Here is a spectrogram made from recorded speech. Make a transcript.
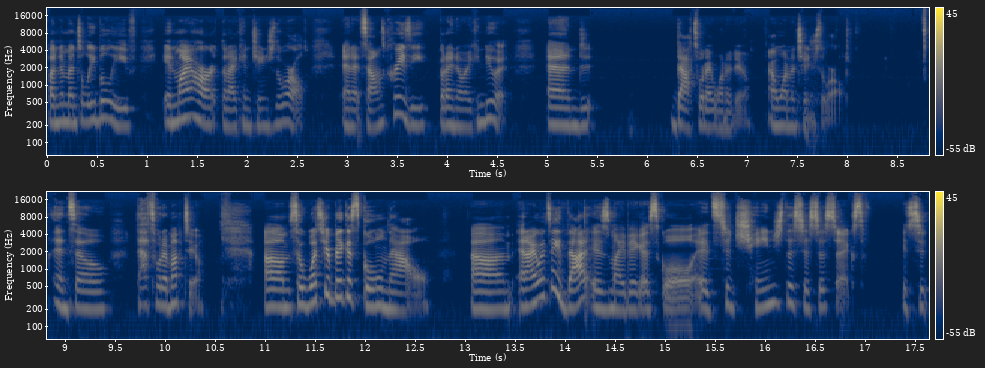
fundamentally believe in my heart that I can change the world. And it sounds crazy, but I know I can do it. And that's what I want to do. I want to change the world. And so that's what I'm up to. Um, so, what's your biggest goal now? Um, and I would say that is my biggest goal. It's to change the statistics. It's to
